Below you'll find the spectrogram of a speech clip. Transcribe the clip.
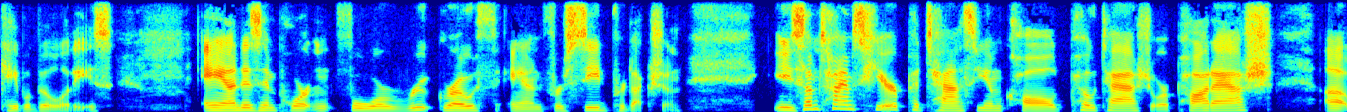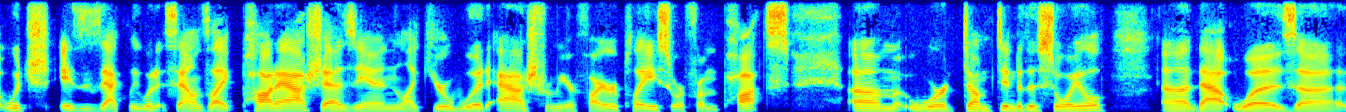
capabilities and is important for root growth and for seed production. You sometimes hear potassium called potash or potash, uh, which is exactly what it sounds like potash, as in like your wood ash from your fireplace or from pots um, were dumped into the soil. Uh, that was uh,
